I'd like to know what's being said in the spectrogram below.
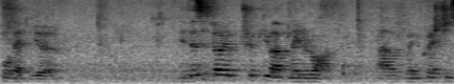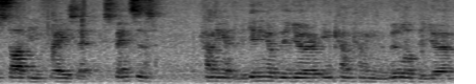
for that year. And this is going to trip you up later on uh, when questions start being phrased that expenses coming at the beginning of the year, income coming in the middle of the year.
